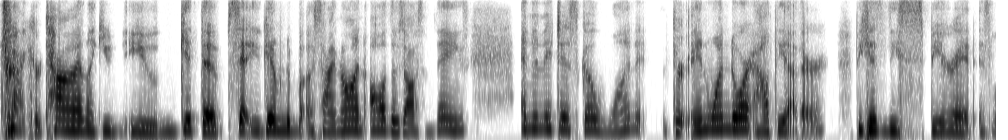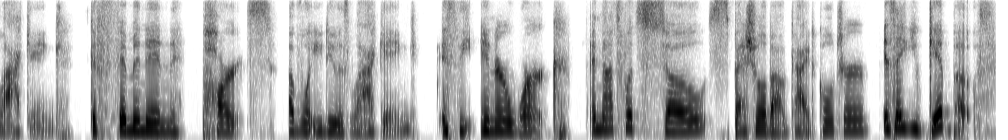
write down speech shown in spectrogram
track your time like you you get the set you get them to sign on all those awesome things and then they just go one they're in one door out the other because the spirit is lacking the feminine parts of what you do is lacking. It's the inner work. And that's what's so special about guide culture is that you get both.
